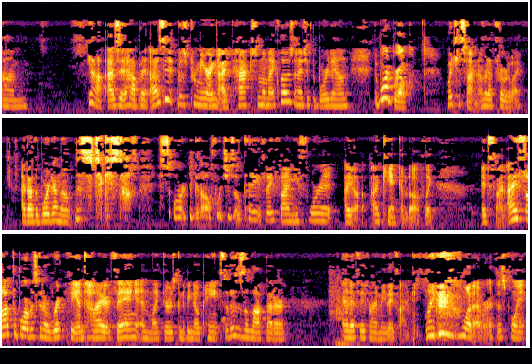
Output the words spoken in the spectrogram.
Um, yeah, as it happened, as it was premiering, I packed some of my clothes and I took the board down. The board broke, which is fine. I'm gonna throw it away. I got the board down though. This sticky stuff is so hard to get off, which is okay if they find me for it. I, I can't get it off. Like, it's fine. I thought the board was gonna rip the entire thing and like there was gonna be no paint. So this is a lot better. And if they find me, they find me. Like, whatever at this point.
